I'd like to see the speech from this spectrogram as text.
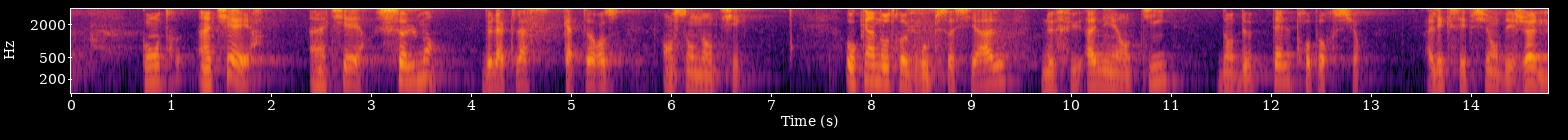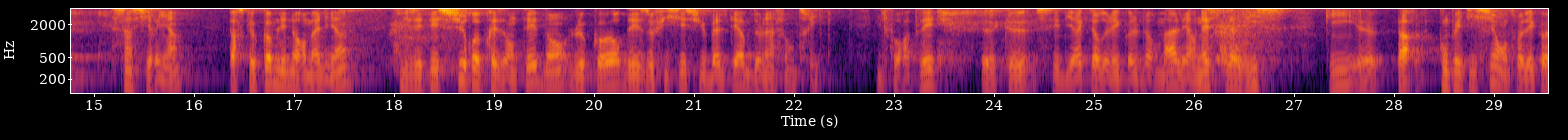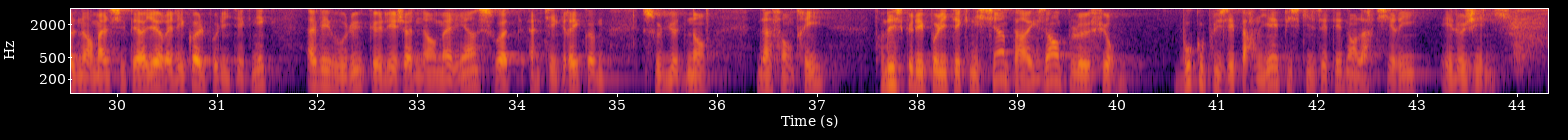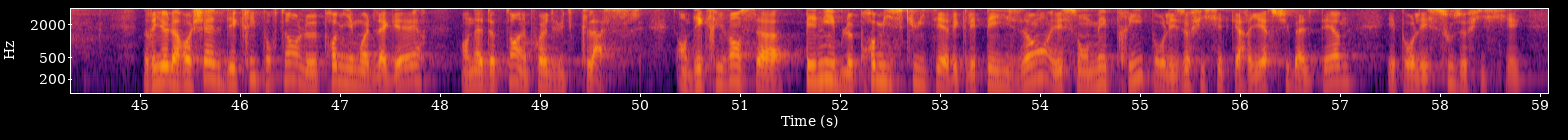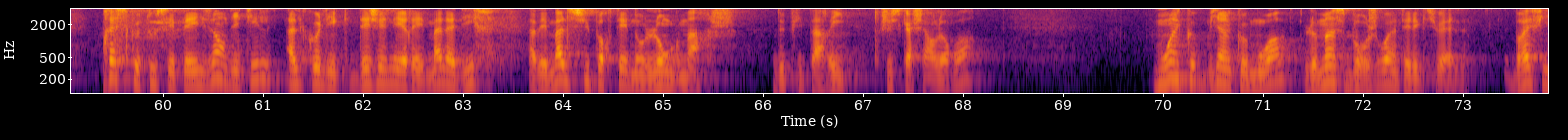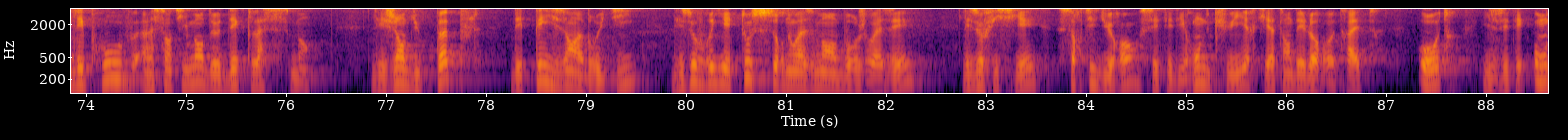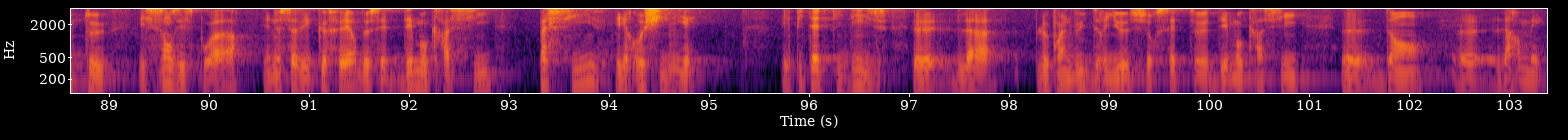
contre un tiers, un tiers seulement de la classe 14 en son entier. Aucun autre groupe social ne fut anéanti dans de telles proportions, à l'exception des jeunes Saint-Syriens, parce que comme les Normaliens, ils étaient surreprésentés dans le corps des officiers subalternes de l'infanterie. Il faut rappeler euh, que ces directeurs de l'école normale, Ernest Lavis, qui, euh, par compétition entre l'école normale supérieure et l'école polytechnique, avait voulu que les jeunes normaliens soient intégrés comme sous-lieutenants d'infanterie. Tandis que les polytechniciens, par exemple, furent beaucoup plus épargnés puisqu'ils étaient dans l'artillerie et le génie. Drieux-La Rochelle décrit pourtant le premier mois de la guerre en adoptant un point de vue de classe, en décrivant sa pénible promiscuité avec les paysans et son mépris pour les officiers de carrière subalternes et pour les sous-officiers. Presque tous ces paysans, dit-il, alcooliques, dégénérés, maladifs, avaient mal supporté nos longues marches depuis Paris jusqu'à Charleroi, moins bien que moi, le mince bourgeois intellectuel. Bref, il éprouve un sentiment de déclassement. Les gens du peuple, des paysans abrutis, des ouvriers tous sournoisement bourgeoisés, les officiers, sortis du rang, c'étaient des ronds de cuir qui attendaient leur retraite. Autres, ils étaient honteux et sans espoir et ne savaient que faire de cette démocratie passive et rechignée. Épithètes qui disent euh, le point de vue de Drieux sur cette démocratie euh, dans euh, l'armée.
